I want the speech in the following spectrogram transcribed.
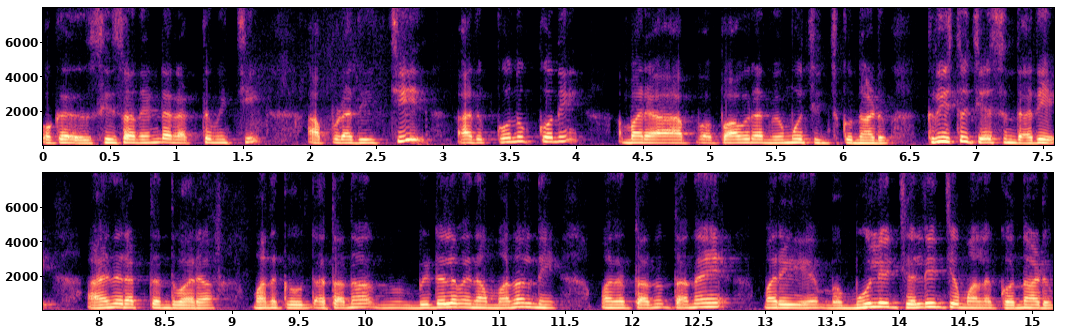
ఒక సీసా నిండా రక్తం ఇచ్చి అప్పుడు అది ఇచ్చి అది కొనుక్కొని మరి ఆ పావురాన్ని విమోచించుకున్నాడు. క్రీస్తు చేసింది అదే. ఆయన రక్తం ద్వారా మనకు తన బిడ్డలమైన మనల్ని మన తన తనే మరి మూల్యం చెల్లించి మనల్ని కొన్నాడు.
